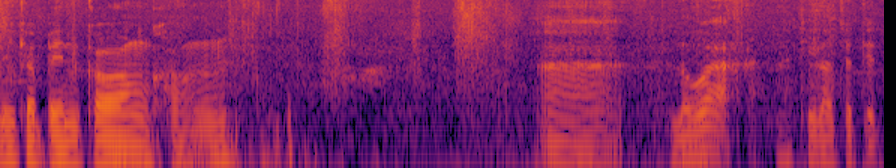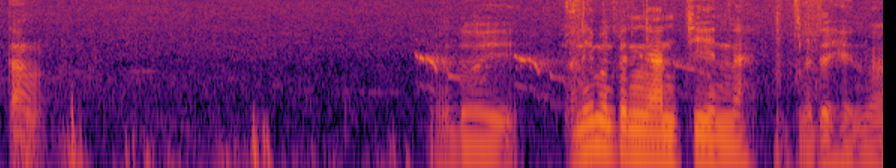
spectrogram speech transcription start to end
นี่ก็เป็นกองของอารั้วที่เราจะติดตั้ง โดยอันนี้มันเป็นงานจีนนะ เราจะเห็นว่า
